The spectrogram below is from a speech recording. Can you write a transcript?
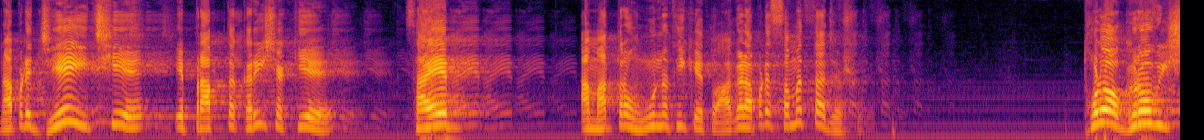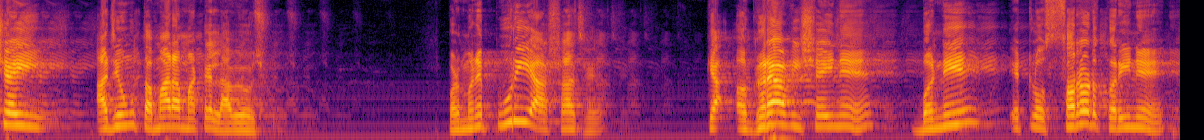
આપણે જે ઈચ્છીએ એ પ્રાપ્ત કરી શકીએ. સાહેબ, આ માત્ર હું નથી કહેતો, આગળ આપણે સમજતા જશું. થોડો અઘરો વિષય આજે હું તમારા માટે લાવ્યો છું. પણ મને પૂરી આશા છે કે આ અઘરા વિષયને બને એટલો સરળ કરીને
